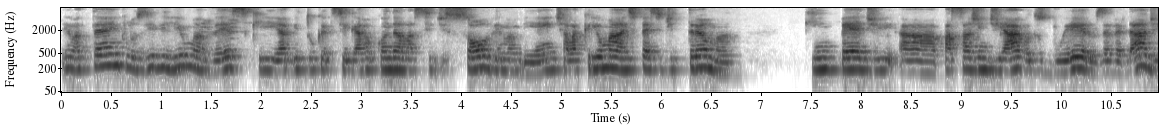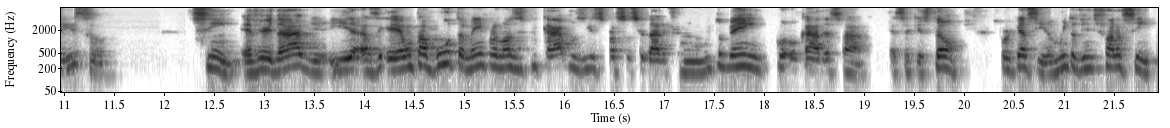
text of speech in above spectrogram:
Eu até, inclusive, li uma vez que a bituca de cigarro, quando ela se dissolve no ambiente, ela cria uma espécie de trama que impede a passagem de água dos bueiros, é verdade isso? Sim, é verdade, e é um tabu também para nós explicarmos isso para a sociedade, Fernando. Muito bem colocada essa, essa questão, porque assim, muita gente fala assim,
